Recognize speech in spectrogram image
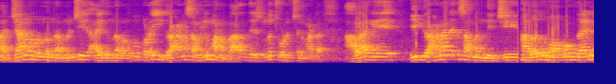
మధ్యాహ్నం రెండున్నర నుంచి ఐదున్నర వరకు కూడా ఈ గ్రహణ సమయం మన భారతదేశంలో చూడొచ్చు అనమాట అలాగే ఈ గ్రహణానికి సంబంధించి ఆ రోజు హోమం కానీ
